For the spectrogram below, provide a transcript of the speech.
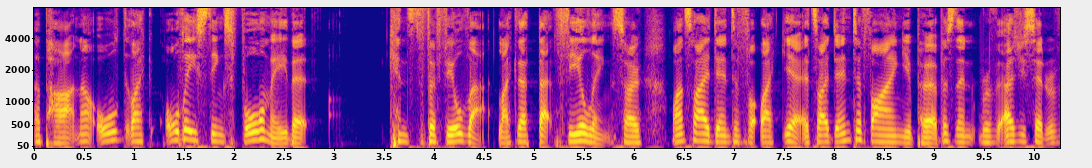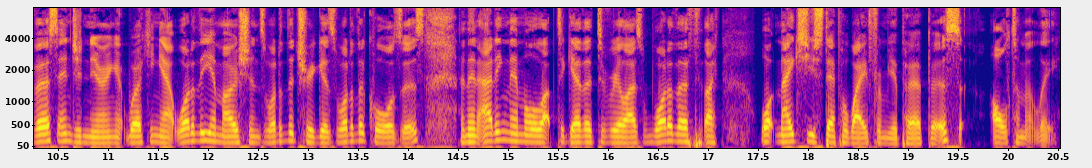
a partner, all like all these things for me that can fulfill that, like that, that feeling. So once I identify, like, yeah, it's identifying your purpose. Then, as you said, reverse engineering it, working out what are the emotions, what are the triggers, what are the causes, and then adding them all up together to realize what are the, th- like, what makes you step away from your purpose ultimately.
